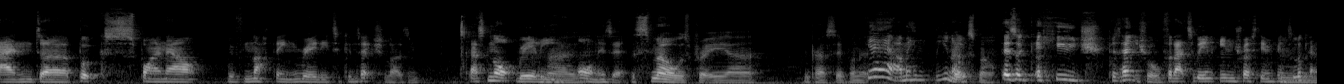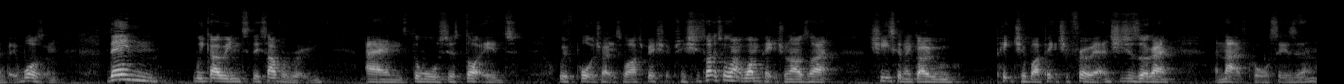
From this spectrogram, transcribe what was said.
and uh, books spine out with nothing really to contextualise them. That's not really No. on, is it? The smell was pretty uh, impressive, wasn't it? Yeah, I mean, you know, smell. there's a, a huge potential for that to be an interesting thing to look Mm. at, but it wasn't. Then we go into this other room, and the walls just dotted with portraits of archbishops. And she started talking about one picture, and I was like, she's going to go picture by picture through it, and she's just sort of going, and that, of course, is and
